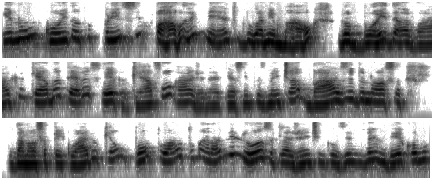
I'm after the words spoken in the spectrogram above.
e não cuidam do principal alimento do animal, do boi da vaca, que é a matéria seca, que é a forragem, né? que é simplesmente a base do nosso, da nossa pecuária, o que é um ponto alto maravilhoso para a gente, inclusive, vender como,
